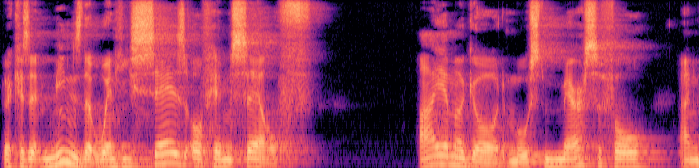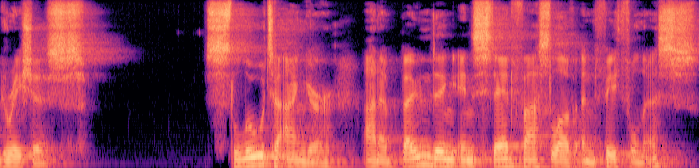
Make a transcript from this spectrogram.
because it means that when he says of himself, I am a God most merciful and gracious, slow to anger, and abounding in steadfast love and faithfulness,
